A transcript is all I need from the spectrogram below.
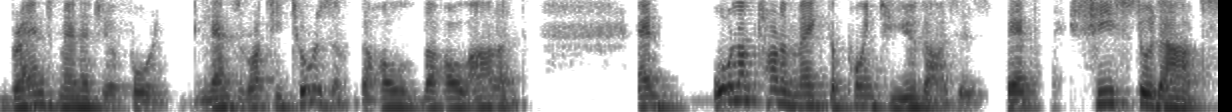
brand manager for Lanzarote tourism, the whole, the whole island. And all I'm trying to make the point to you guys is that she stood out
